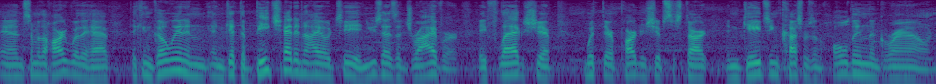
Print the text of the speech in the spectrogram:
and some of the hardware they have, they can go in and, and get the beachhead in IoT and use as a driver, a flagship with their partnerships to start engaging customers and holding the ground.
